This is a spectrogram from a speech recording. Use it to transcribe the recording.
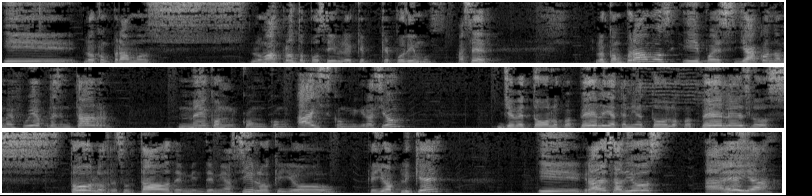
y lo compramos lo más pronto posible que, pudimos hacer. Lo compramos y pues ya cuando me fui a presentar me con, con, con ICE, con migración, llevé todos los papeles, ya tenía todos los papeles, los todos los resultados de mi, de mi asilo que yo, que yo apliqué y gracias a Dios a ella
